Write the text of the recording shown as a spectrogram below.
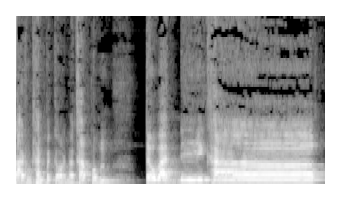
ลาทุกท่านไปก่อนนะครับ ผมสวัสดีครับ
